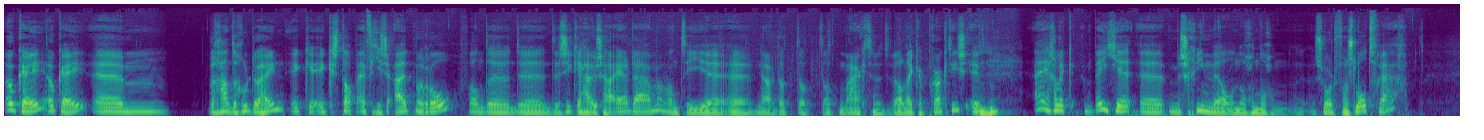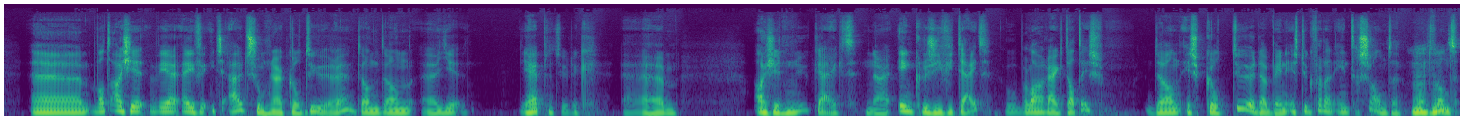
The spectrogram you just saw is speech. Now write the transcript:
Oké, oké. ehm, we gaan er goed doorheen. Ik, ik stap eventjes uit mijn rol van de, de, de ziekenhuis HR-dame, want die, eh, eh, nou, dat, dat, dat maakte het wel lekker praktisch. Eh, Mhm. Eigenlijk een beetje misschien wel nog, nog een, een soort van slotvraag. Ehm, want als je weer even iets uitzoomt naar cultuur, hè, dan, dan je, je hebt natuurlijk, ehm, als je nu kijkt naar inclusiviteit, hoe belangrijk dat is, dan is cultuur daarbinnen is natuurlijk wel een interessante. Want, Mhm. want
